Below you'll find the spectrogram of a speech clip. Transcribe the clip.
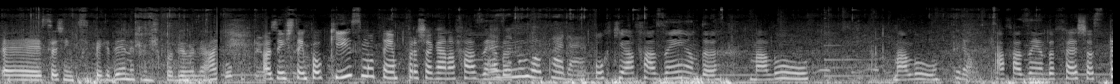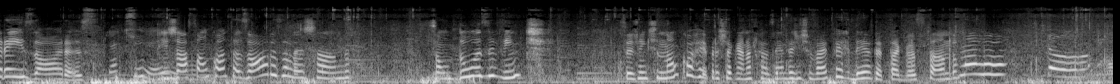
é, se a gente se perder, né, pra gente poder olhar. A gente tem pouquíssimo tempo pra chegar na Mas fazenda. eu não vou parar. Porque a fazenda, Malu, Malu, Pronto. a fazenda fecha às 3 horas. Já tirei. E já são quantas horas, Alexandre? São 2 e 20 Se a gente não correr pra chegar na fazenda, a gente vai perder. Você tá gostando, Malu? Tô.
